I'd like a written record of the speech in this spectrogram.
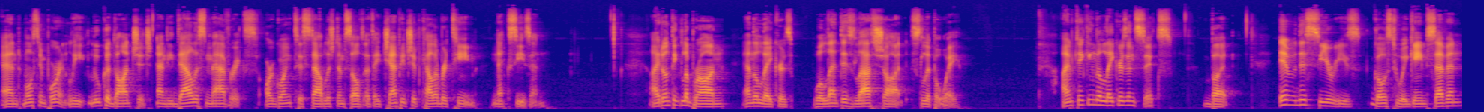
And most importantly, Luka Doncic and the Dallas Mavericks are going to establish themselves as a championship caliber team next season. I don't think LeBron and the Lakers will let this last shot slip away. I'm taking the Lakers in six, but if this series goes to a game seven,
